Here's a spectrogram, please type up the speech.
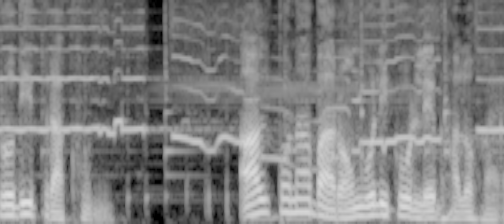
প্রদীপ রাখুন। আলপনা বা রঙ্গলি করলে ভালো হয়।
